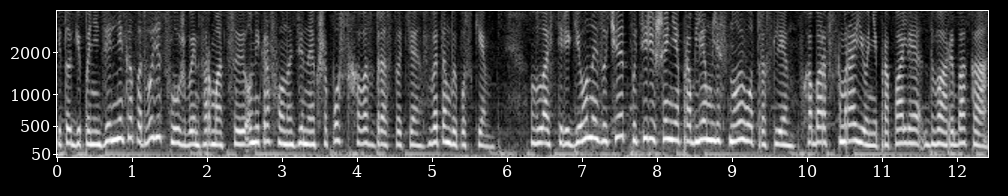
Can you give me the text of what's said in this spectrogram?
Итоги понедельника подводит служба информации. У микрофона Дина Экшапостхова. Здравствуйте. В этом выпуске. Власти региона изучают пути решения проблем лесной отрасли. В Хабаровском районе пропали два рыбака.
